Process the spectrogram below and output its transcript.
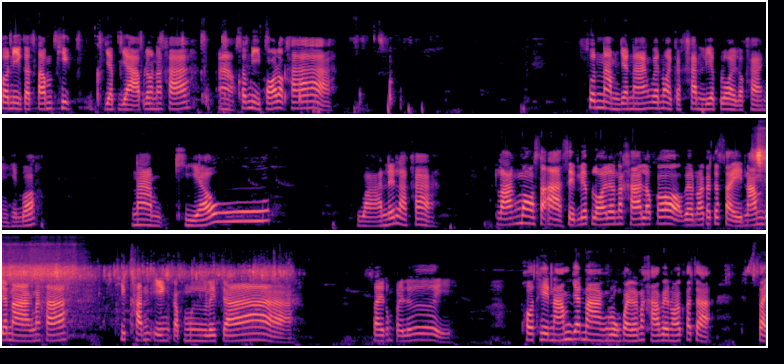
ตอนนี้ก็ตำพริกหยาบๆแล้วนะคะ อ้าวสำนีพอแล้วค่ะ ส่วนนำยานางไว้หน่อยก็คั้นเรียบร้อยแล้วค่ะ นี่เห็นบ่ น้ำเขียว หวานเลยล่ะค่ะ ล้างหม้อสะอาดเสร็จเรียบร้อยแล้วนะคะ แล้วก็แววน้อยก็จะใส่น้ำยานางนะคะ ที่คั้นเองกับมือเลยจ้า ใส่ลงไปเลย พอเทน้ำยานางลงไปแล้วนะคะ แววน้อยก็จะใส่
